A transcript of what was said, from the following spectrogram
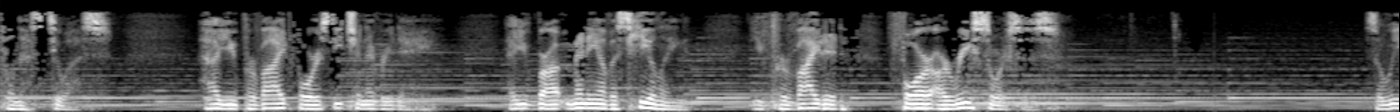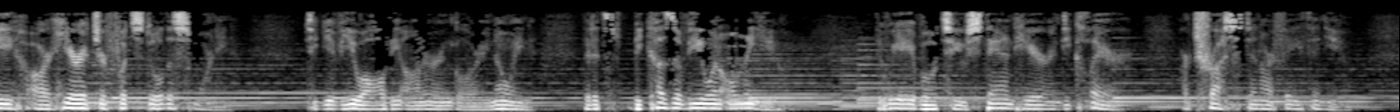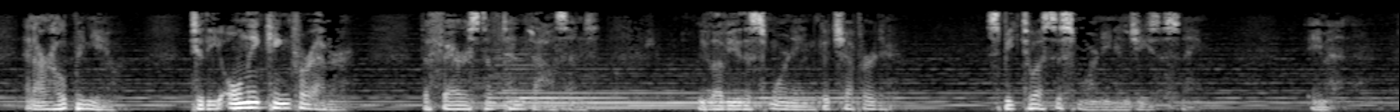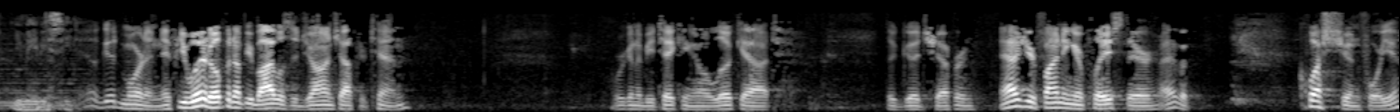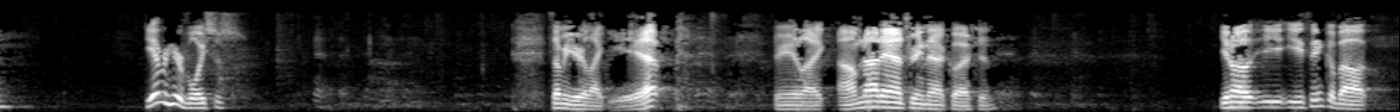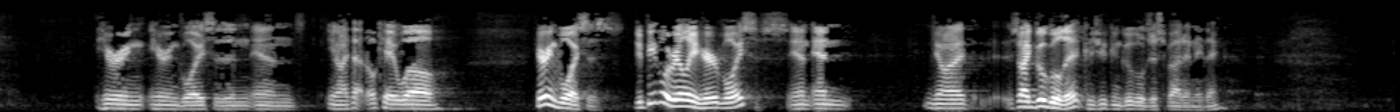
Faithfulness to us, how you provide for us each and every day, how you've brought many of us healing, you've provided for our resources. So we are here at your footstool this morning to give you all the honor and glory, knowing that it's because of you and only you that we're able to stand here and declare our trust and our faith in you and our hope in you to the only King forever, the fairest of 10,000. We love you this morning, Good Shepherd. Speak to us this morning in Jesus' name. Amen. You may be seated. good morning. If you would, open up your Bibles to John chapter 10. We're going to be taking a look at the Good Shepherd. As you're finding your place there, I have a question for you. Do you ever hear voices? Some of you are like, yep. And you're like, I'm not answering that question. You know, you, you think about hearing hearing voices, and, and you know, I thought, okay, well, hearing voices. Do people really hear voices? And and you know, I, so I googled it because you can Google just about anything.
